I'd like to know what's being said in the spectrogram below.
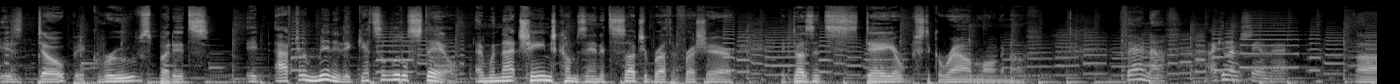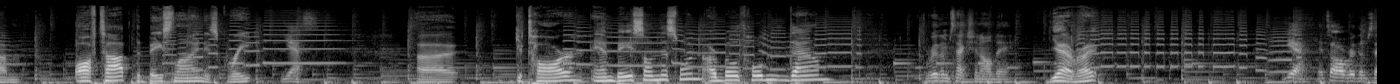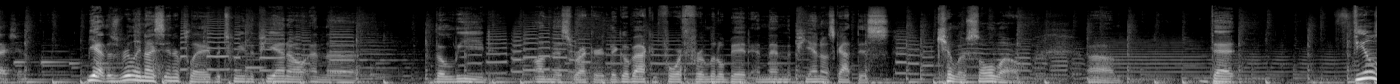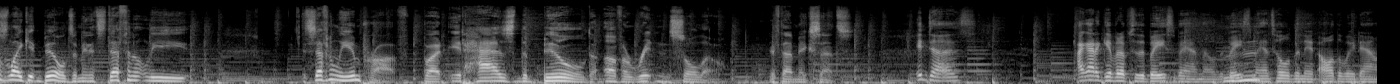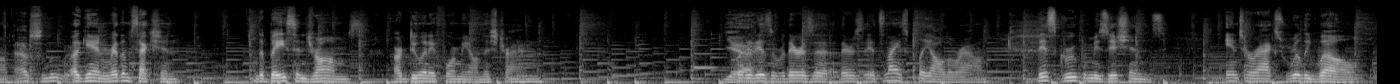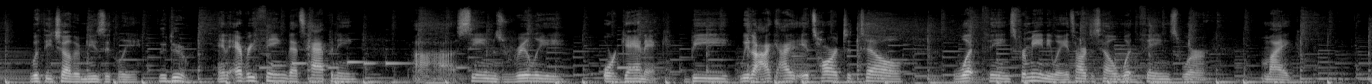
is dope. It grooves, but it's it after a minute it gets a little stale. And when that change comes in, it's such a breath of fresh air. It doesn't stay or stick around long enough. Fair enough. I can understand that. Um, Off top, the bass line is great. Yes. Uh, guitar and bass on this one are both holding it down. Rhythm section all day. Yeah, right. Yeah, it's all rhythm section. Yeah, there's really nice interplay between the piano and the the lead on this record. They go back and forth for a little bit, and then the piano's got this killer solo um, that feels like it builds. I mean, it's definitely it's definitely improv, but it has the build of a written solo, if that makes sense. It does. I got to give it up to the bass man though. The bass man's holding it all the way down. Absolutely. Again, rhythm section. The bass and drums are doing it for me on this track. yeah, But it is a, there is a there's it's nice play all around. This group of musicians interacts really well with each other musically, They do. and everything that's happening uh, seems really organic. Be we don't- I, I, it's hard to tell what things for me anyway. It's hard to tell what things were like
